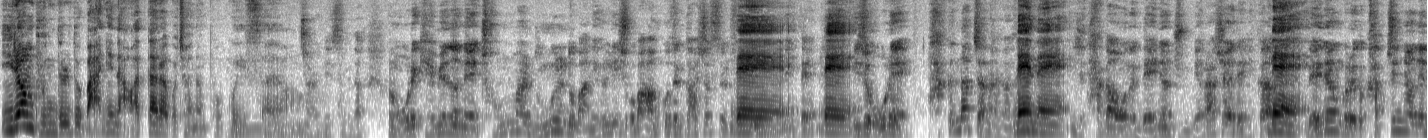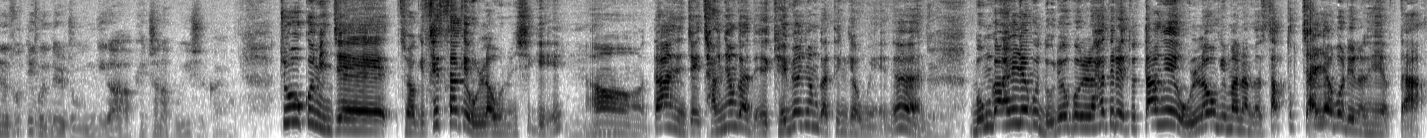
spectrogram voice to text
이런 분들도 많이 나왔다라고 저는 보고 있어요. 음, 알겠습니다. 그럼 올해 개면연에 정말 눈물도 많이 흘리시고 마음고생도 하셨어요. 네, 네. 이제 올해 다 끝났잖아요. 네네. 이제 다가오는 내년 준비를 하셔야 되니까 네. 내년 그래도 갑진년에는 소띠분들 좀 운기가 괜찮아 보이실까요? 조금 이제 저기 새싹 이 올라오는 시기. 음. 어, 딴 이제 작년과 개변년 같은 경우에는 네. 뭔가 하려고 노력을 하더라도 땅에 올라오기만 하면 싹둑 잘려버리는 해였다.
